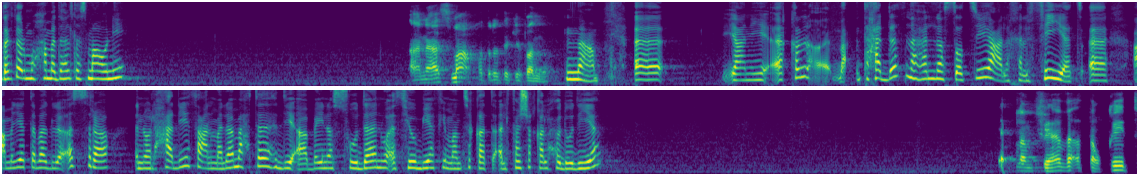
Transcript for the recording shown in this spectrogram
دكتور محمد هل تسمعني؟ أنا أسمع حضرتك يا فندم نعم أه يعني تحدثنا هل نستطيع على خلفية عملية تبادل الأسرى أنه الحديث عن ملامح تهدئة بين السودان وأثيوبيا في منطقة الفشقة الحدودية؟ في هذا التوقيت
